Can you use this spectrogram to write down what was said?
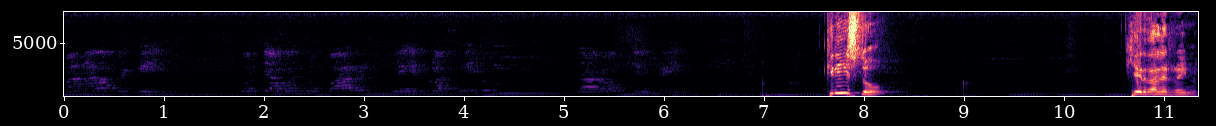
manada pequeña, porque a vuestro Padre le es el reino. Cristo quiere darle el reino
